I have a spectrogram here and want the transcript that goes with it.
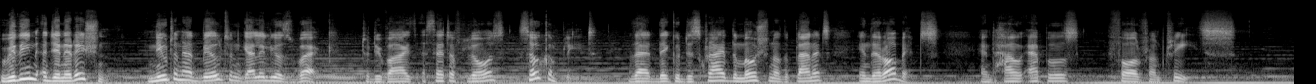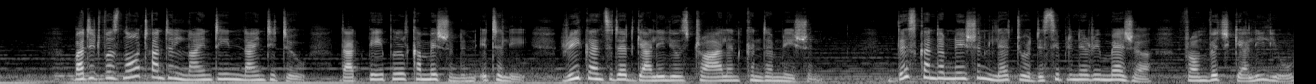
Within a generation, Newton had built on Galileo's work to devise a set of laws so complete that they could describe the motion of the planets in their orbits and how apples fall from trees. But it was not until 1992 that Papal Commission in Italy reconsidered Galileo's trial and condemnation. This condemnation led to a disciplinary measure from which Galileo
